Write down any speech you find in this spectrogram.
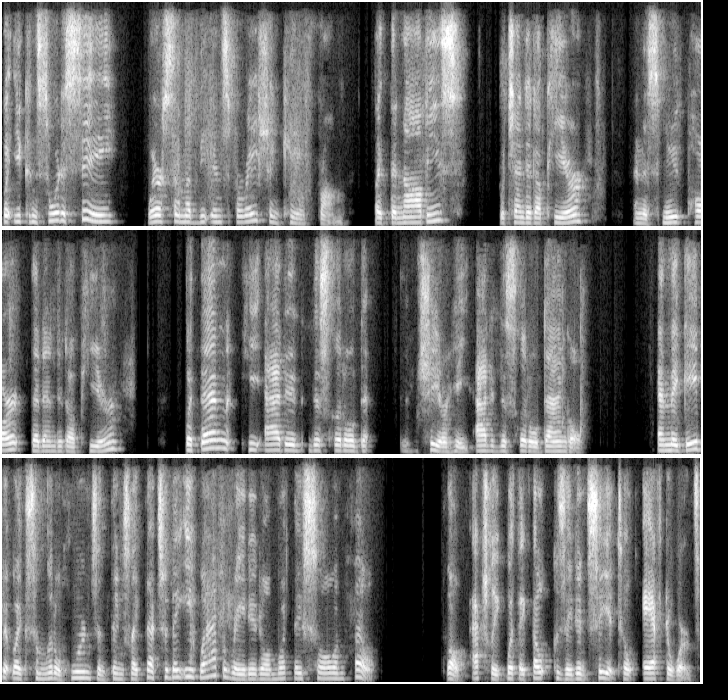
but you can sort of see where some of the inspiration came from, like the knobbies, which ended up here, and the smooth part that ended up here. But then he added this little, she or he added this little dangle. And they gave it like some little horns and things like that. So they elaborated on what they saw and felt. Well, actually, what they felt because they didn't see it till afterwards.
